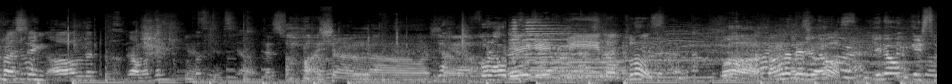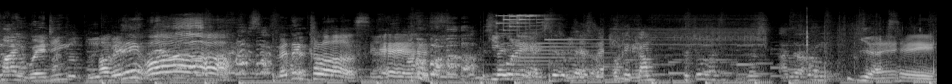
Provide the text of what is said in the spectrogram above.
Trusting all the Ramadan. Yes, yes. Yeah, that's Mashallah, mashallah. They gave me the clothes. Wow, Bangladesh clothes. You know, it's my wedding. Oh, wedding? Wow, wedding clothes. Yes. Okay, come. Yeah. Hey.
